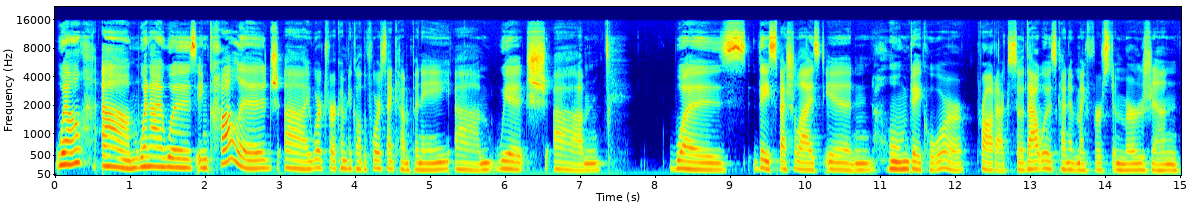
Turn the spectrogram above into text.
Well, um, when I was in college, uh, I worked for a company called the Foresight Company, um, which um, was they specialized in home decor products. So that was kind of my first immersion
